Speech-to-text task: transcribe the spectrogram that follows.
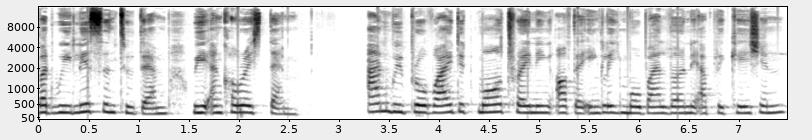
but we listened to them, we encouraged them. And we provided more training of the English mobile learning application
